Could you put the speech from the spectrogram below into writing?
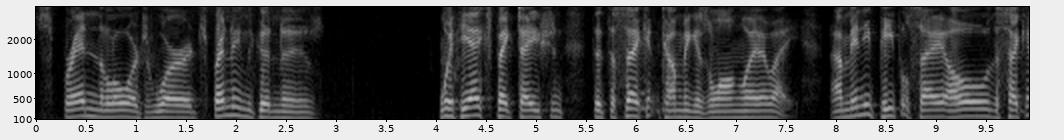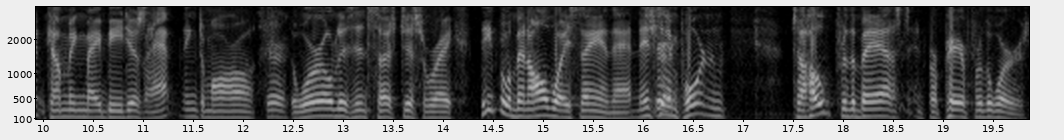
spreading the Lord's word, spreading the good news, with the expectation that the second coming is a long way away. Now, many people say, oh, the second coming may be just happening tomorrow. Sure. The world is in such disarray. People have been always saying that, and it's Sure. important to hope for the best and prepare for the worst.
